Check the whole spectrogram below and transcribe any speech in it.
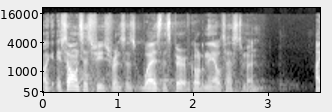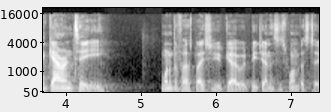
Like, if someone says to you, for instance, where's the Spirit of God in the Old Testament? I guarantee one of the first places you'd go would be Genesis 1, verse 2.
